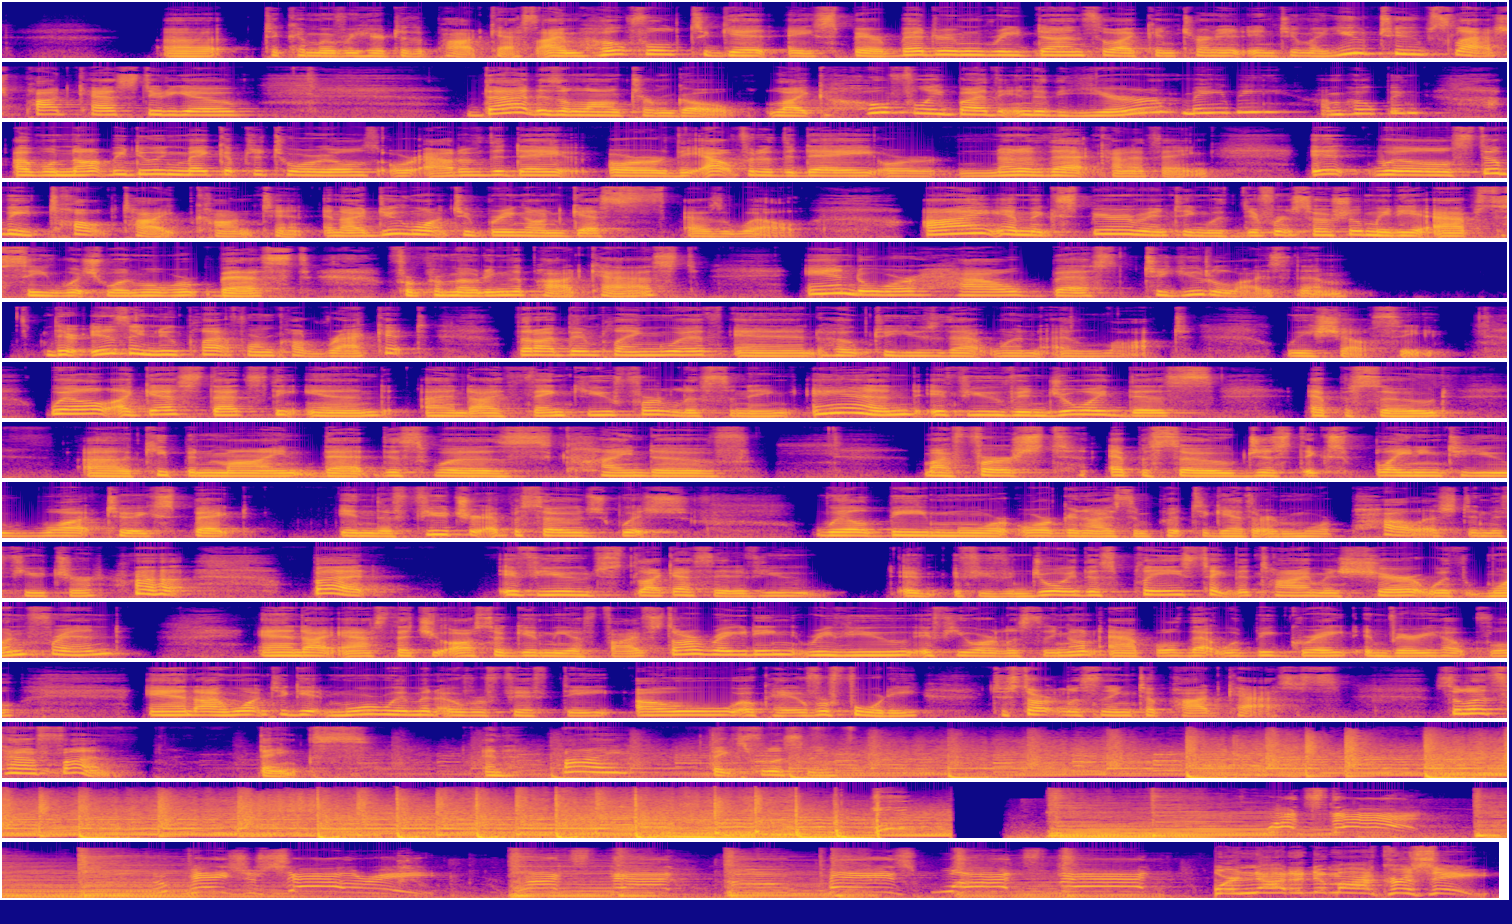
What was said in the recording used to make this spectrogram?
uh, to come over here to the podcast. I'm hopeful to get a spare bedroom redone so I can turn it into my YouTube slash podcast studio. That is a long term goal. Like, hopefully by the end of the year, maybe, I'm hoping. I will not be doing makeup tutorials or out of the day or the outfit of the day or none of that kind of thing. It will still be talk type content, and I do want to bring on guests as well. I am experimenting with different social media apps to see which one will work best for promoting the podcast and or how best to utilize them. There is a new platform called Racket that I've been playing with and hope to use that one a lot. We shall see. Well, I guess that's the end and I thank you for listening. And if you've enjoyed this episode, uh, keep in mind that this was kind of my first episode, just explaining to you what to expect in the future episodes, which will be more organized and put together and more polished in the future. but if you, like I said, if you, if you've enjoyed this, please take the time and share it with one friend. And I ask that you also give me a five star rating review if you are listening on Apple. That would be great and very helpful. And I want to get more women over 50, oh, okay, over 40 to start listening to podcasts. So let's have fun. Thanks. And bye. Thanks for listening. What's that? Who pays your salary? What's that? Who pays? What's that? We're not a democracy!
